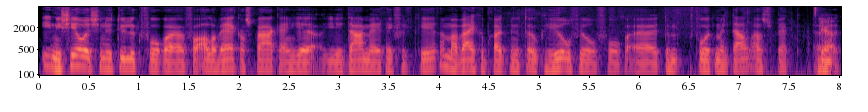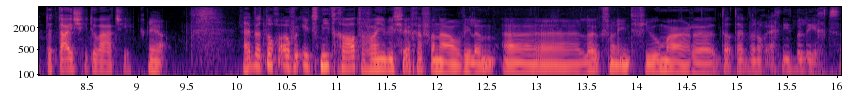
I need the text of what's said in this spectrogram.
Initieel is je natuurlijk voor, uh, voor alle werkafspraken en je, je daarmee reflecteren. Maar wij gebruiken het ook heel veel voor, uh, de, voor het mentale aspect. Uh, ja. De thuissituatie. Ja. Hebben we het nog over iets niet gehad waarvan jullie zeggen van nou Willem, uh, leuk zo'n interview, maar uh, dat hebben we nog echt niet belicht.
